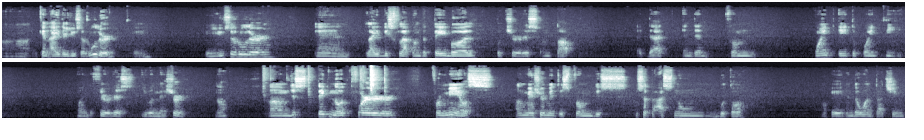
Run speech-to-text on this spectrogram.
uh, you can either use a ruler okay? You can use a ruler and lie this flat on the table, put your wrist on top, like that, and then from point A to point B on the your wrist, you will measure. No, um, just take note for for males, ang measurement is from this sa taas nung buto. Okay, and the one touching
